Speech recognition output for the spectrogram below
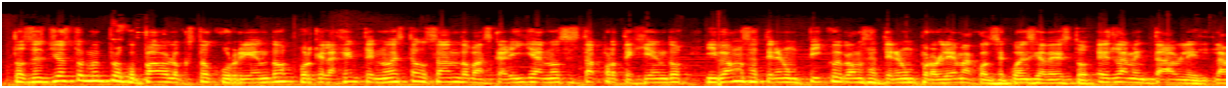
Entonces yo estoy muy preocupado de lo que está ocurriendo porque la gente no está usando mascarilla, no se está protegiendo y vamos a tener un pico y vamos a tener un problema a consecuencia de esto. Es lamentable, la-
